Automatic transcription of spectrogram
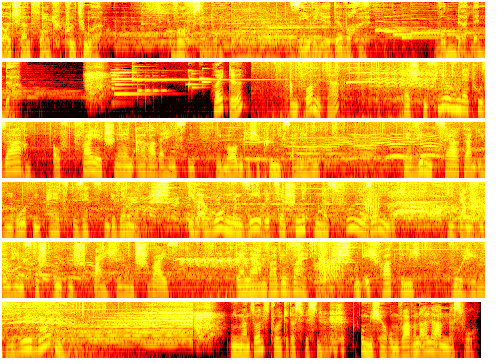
Deutschlandfunk Kultur Wurfsendung Serie der Woche Wunderländer Heute, am Vormittag, preschten 400 Husaren auf pfeilschnellen Araberhengsten die morgendliche Königsallee hoch. Der Wind zerrte an ihren roten, pelzbesetzten Gewändern. Ihre erhobenen Säbel zerschnitten das frühe Sonnenlicht. Die dampfenden Hengste sprühten Speichel und Schweiß. Der Lärm war gewaltig und ich fragte mich, wohin sie wohl wollen. Niemand sonst wollte das wissen. Um mich herum waren alle anderswo.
